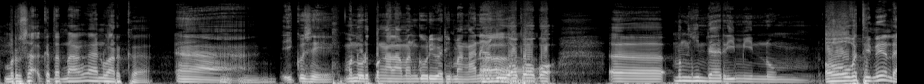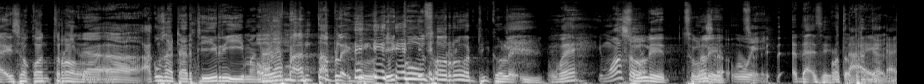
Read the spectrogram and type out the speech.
Merusak ketenangan warga. Nah, iku sih menurut pengalaman gue pribadi makanya aku Ah. apa kok eh, menghindari minum. Oh, wedine ndak iso kontrol. Ya, eh, aku sadar diri Oh, makanya. mantap lek gue. Iku soro digoleki. Weh, mosok? Sulit, sulit. Weh. Ndak sih. Bandel.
